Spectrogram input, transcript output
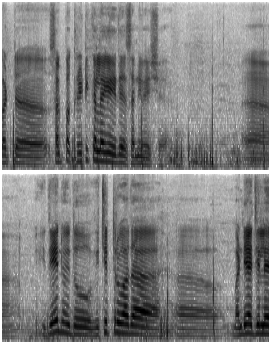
ಬಟ್ ಸ್ವಲ್ಪ ಕ್ರಿಟಿಕಲ್ ಆಗೇ ಇದೆ ಸನ್ನಿವೇಶ. ಇದೇನು ಇದು ವಿಚಿತ್ರವಾದ ಮಂಡ್ಯ ಜಿಲ್ಲೆ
